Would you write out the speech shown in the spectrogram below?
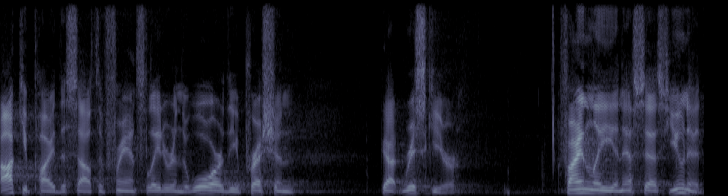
occupied the south of France later in the war, the oppression got riskier. Finally, an SS unit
